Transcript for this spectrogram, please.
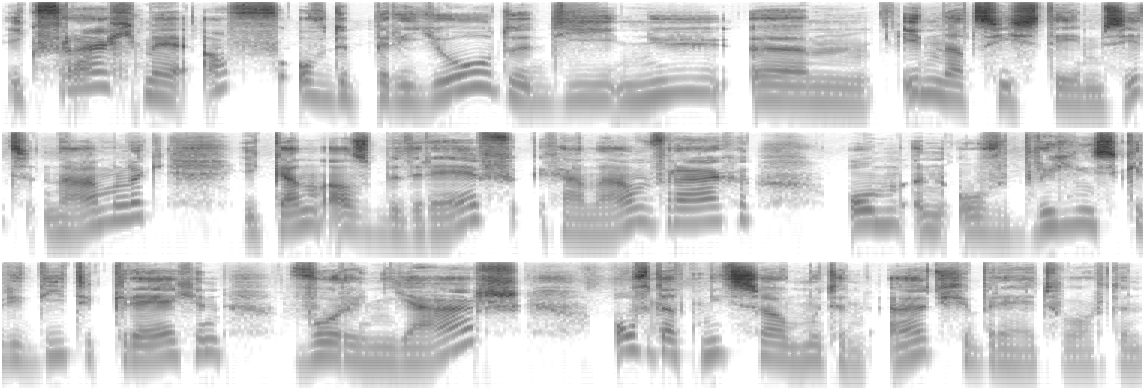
Ik vraag mij af of de periode die nu um, in dat systeem zit, namelijk je kan als bedrijf gaan aanvragen om een overbruggingskrediet te krijgen voor een jaar, of dat niet zou moeten uitgebreid worden.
